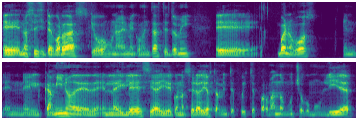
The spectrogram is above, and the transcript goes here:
eh, no sé si te acordás que vos una vez me comentaste, Tommy, eh, bueno, vos en, el camino de, en la iglesia y de conocer a Dios también te fuiste formando mucho como un líder.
